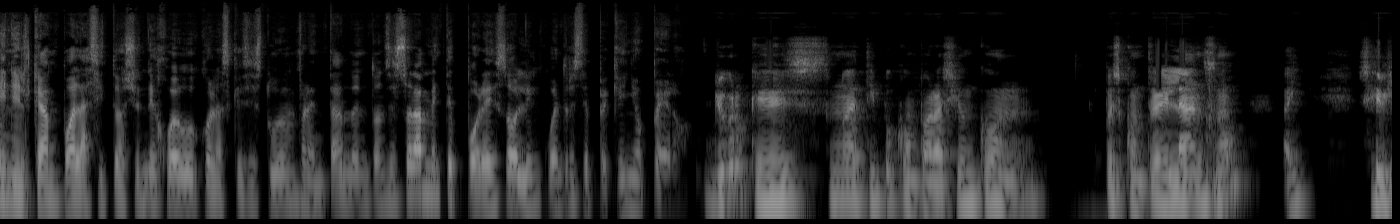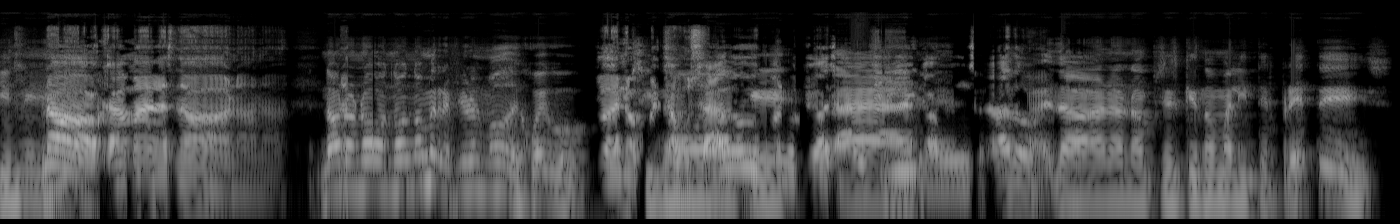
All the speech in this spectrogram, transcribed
en el campo, a la situación de juego con las que se estuvo enfrentando. Entonces, solamente por eso le encuentro ese pequeño pero. Yo creo que es una tipo comparación con, pues, con Trey Lance, ¿no? Ay, si viene... No, jamás, no, no, no. No, no, no, no, no me refiero al modo de juego. Bueno, pues abusado, que, lo que vas a decir, abusado. No, no, no, pues es que no malinterpretes.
